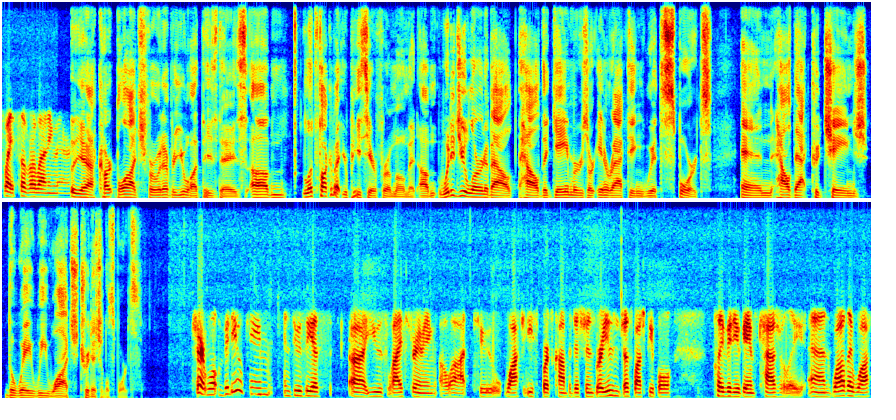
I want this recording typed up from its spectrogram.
slight silver lining there. Yeah, carte blanche for whatever you want these days. Um, let's talk about your piece here for a moment. Um, what did you learn about how the gamers are interacting with sports and how that could change the way we watch traditional sports? Sure. Well, video game enthusiasts uh, use live streaming a lot to watch esports competitions, or even just watch people play video games casually. And while they watch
